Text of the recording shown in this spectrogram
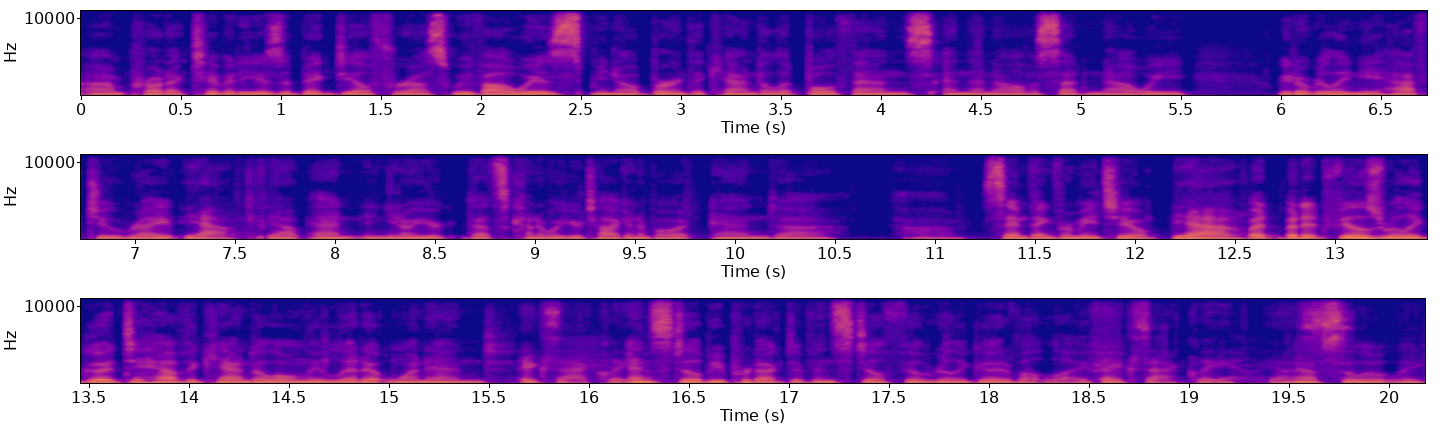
Um, productivity is a big deal for us. We've always you know burned the candle at both ends, and then all of a sudden now we we don't really need have to, right? Yeah. yeah. And you know you're that's kind of what you're talking about, and. Uh, um, same thing for me too. Yeah. But but it feels really good to have the candle only lit at one end Exactly. and still be productive and still feel really good about life. exactly. Yes. Absolutely.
